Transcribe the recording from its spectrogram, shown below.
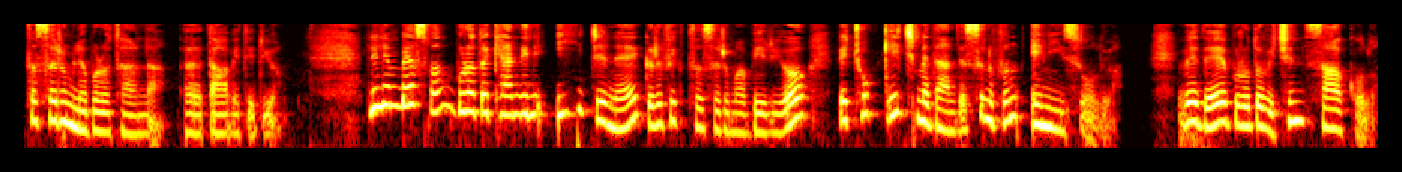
tasarım laboratuvarına e, davet ediyor. Lillian Bestman burada kendini iyicene grafik tasarıma veriyor ve çok geçmeden de sınıfın en iyisi oluyor. Ve de Brodovich'in sağ kolu.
